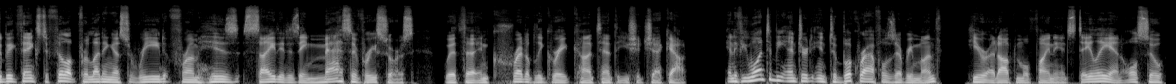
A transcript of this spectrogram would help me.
a big thanks to Philip for letting us read from his site. It is a massive resource with uh, incredibly great content that you should check out. And if you want to be entered into book raffles every month here at Optimal Finance Daily and also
